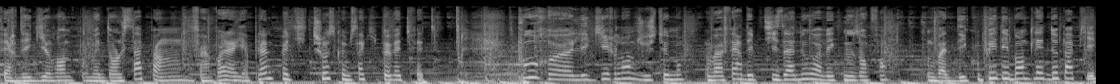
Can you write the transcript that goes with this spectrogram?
faire des guirlandes pour mettre dans le sapin. Enfin voilà, il y a plein de petites choses comme ça qui peuvent être faites. Pour euh, les guirlandes, justement, on va faire des petits anneaux avec nos enfants. On va découper des bandelettes de papier,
